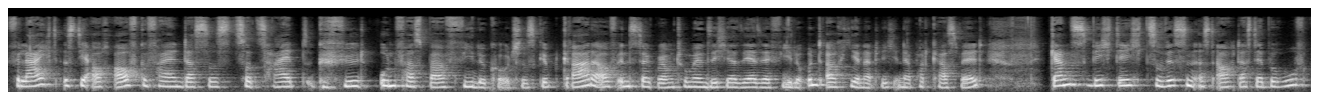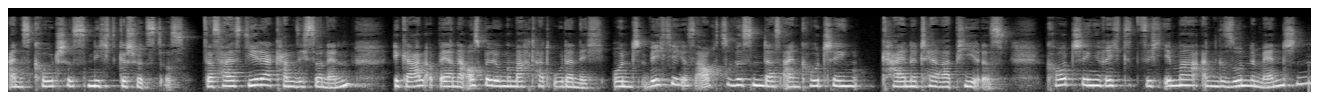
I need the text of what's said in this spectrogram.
Vielleicht ist dir auch aufgefallen, dass es zurzeit gefühlt unfassbar viele Coaches gibt. Gerade auf Instagram tummeln sich ja sehr, sehr viele und auch hier natürlich in der Podcast-Welt. Ganz wichtig zu wissen ist auch, dass der Beruf eines Coaches nicht geschützt ist. Das heißt, jeder kann sich so nennen, egal ob er eine Ausbildung gemacht hat oder nicht. Und wichtig ist auch zu wissen, dass ein Coaching keine Therapie ist. Coaching richtet sich immer an gesunde Menschen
